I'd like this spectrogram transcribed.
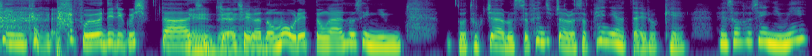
친그다 보여드리고 싶다. 네, 진짜 네. 제가 너무 오랫동안 선생님 또 독자로서 편집자로서 팬이었다 이렇게 해서 선생님이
